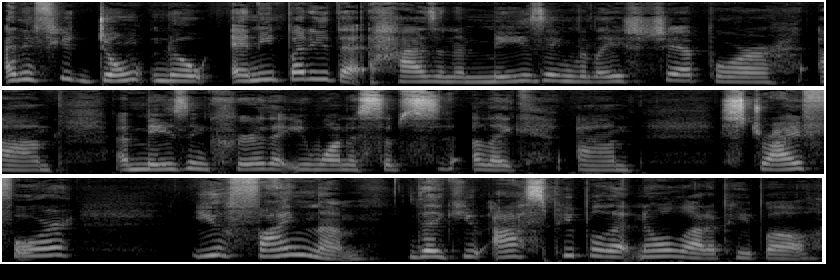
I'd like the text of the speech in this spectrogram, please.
And if you don't know anybody that has an amazing relationship or um, amazing career that you want to subs- like um, strive for, you find them. Like you ask people that know a lot of people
